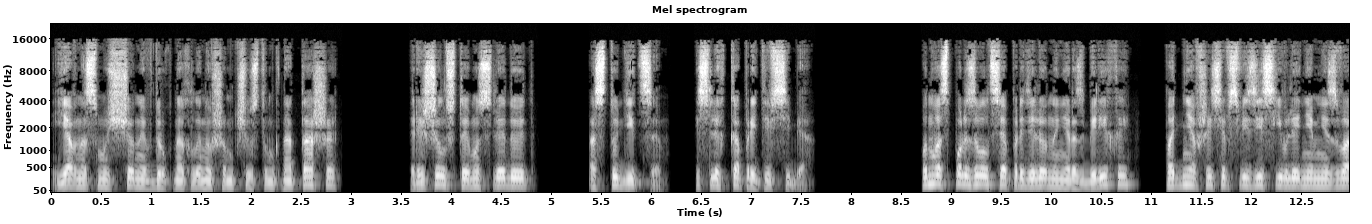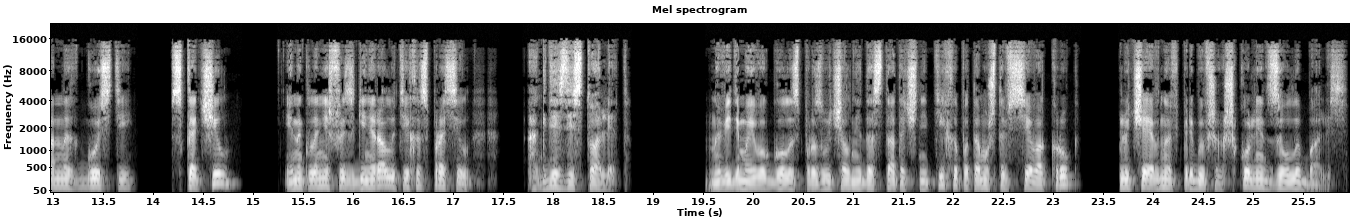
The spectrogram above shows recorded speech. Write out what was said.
явно смущенный вдруг нахлынувшим чувством к Наташе, решил, что ему следует остудиться и слегка прийти в себя. Он воспользовался определенной неразберихой, поднявшейся в связи с явлением незваных гостей, вскочил и, наклонившись к генералу, тихо спросил, «А где здесь туалет?» Но, видимо, его голос прозвучал недостаточно тихо, потому что все вокруг, включая вновь прибывших школьниц, заулыбались.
